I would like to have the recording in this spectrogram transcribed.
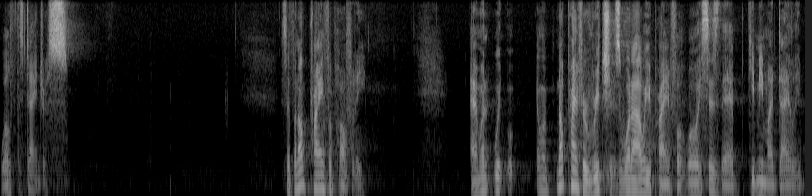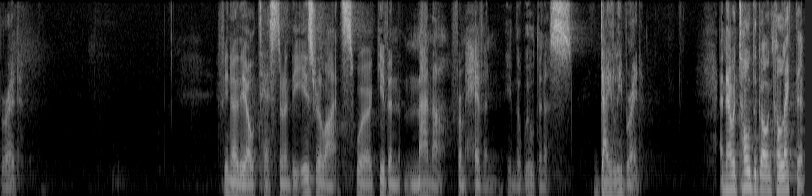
Wealth is dangerous. So if we're not praying for poverty, and, when we, and we're not praying for riches, what are we praying for? Well, he says there, give me my daily bread. If you know the Old Testament, the Israelites were given manna from heaven in the wilderness, daily bread. And they were told to go and collect it.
